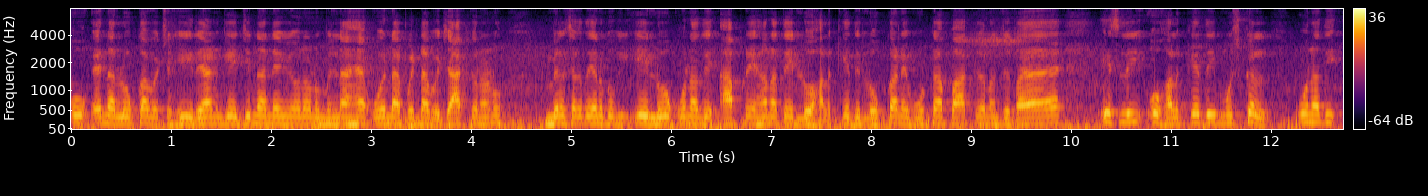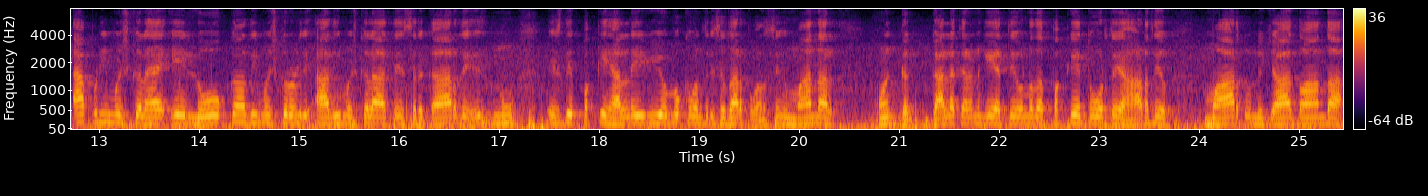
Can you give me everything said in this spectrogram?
ਉਹ ਇਹਨਾਂ ਲੋਕਾਂ ਵਿੱਚ ਹੀ ਰਹਿਣਗੇ, ਜਿਨ੍ਹਾਂ ਨੇ ਵੀ ਉਹਨਾਂ ਨੂੰ ਮਿਲਣਾ ਹੈ, ਉਹ ਇਹਨਾਂ ਪਿੰਡਾਂ ਵਿੱਚ ਆ ਕੇ ਉਹਨਾਂ ਨੂੰ ਮਿਲ ਸਕਦੇ ਹਨ, ਕਿਉਂਕਿ ਇਹ ਲੋਕ ਉਹਨਾਂ ਦੇ ਆਪਣੇ ਹਨ ਅਤੇ ਲੋ, ਹਲਕੇ ਦੇ ਲੋਕਾਂ ਨੇ ਵੋਟਾਂ ਪਾ ਕੇ ਉਹਨਾਂ ਨੂੰ ਜਿਤਾਇਆ ਹੈ। ਇਸ ਲਈ ਉਹ ਹਲਕੇ ਦੀ ਮੁਸ਼ਕਲ, ਉਹਨਾਂ ਦੀ ਆਪਣੀ ਮੁਸ਼ਕਲ ਹੈ, ਇਹ ਲੋਕਾਂ ਦੀ ਮੁਸ਼ਕਲ, ਉਹਨਾਂ ਦੀ ਆਦੀ ਮੁਸ਼ਕਲ ਆ ਅਤੇ ਸਰਕਾਰ ਦੇ ਇਸ ਨੂੰ, ਇਸ ਦੇ ਪੱਕੇ ਹੱਲ ਲਈ ਵੀ ਉਹ ਮੁੱਖ ਮੰਤਰੀ ਸਰਦਾਰ ਭਗਵੰਤ ਸਿੰਘ ਮਾਨ ਨਾਲ ਹੁਣ ਗ- ਗੱਲ ਕਰਨਗੇ ਅਤੇ ਉਹਨਾਂ ਦਾ ਪੱਕੇ ਤੌਰ ਤੇ ਹੜ੍ਹ ਦੇ ਮਾਰ ਤੋਂ ਨਿਜਾਤ ਦਿਵਾਉਣ ਦਾ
